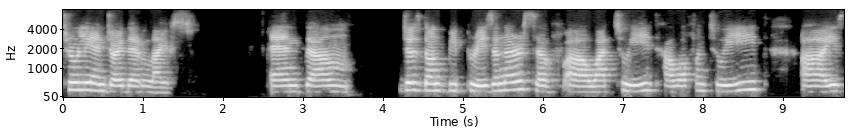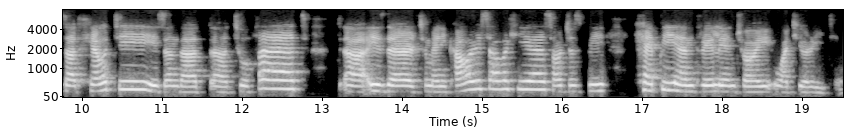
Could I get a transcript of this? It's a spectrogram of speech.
truly enjoy their lives. And um, just don't be prisoners of uh, what to eat, how often to eat, uh, is that healthy? Isn't that uh, too fat? Uh, is there too many calories over here? So just be happy and really enjoy what you're eating.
